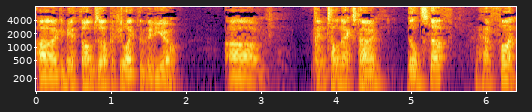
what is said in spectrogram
Uh, give me a thumbs up if you like the video. Um, until next time, build stuff and have fun.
